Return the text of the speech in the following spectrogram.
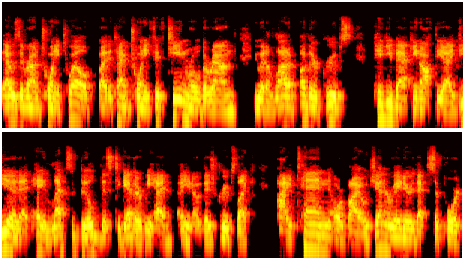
that was around 2012. By the time 2015 rolled around, you had a lot of other groups piggybacking off the idea that, hey, let's build this together. We had, you know, there's groups like i10 or biogenerator that support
